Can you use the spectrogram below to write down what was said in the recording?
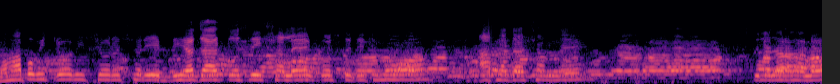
মহাপবিত্র বিশ্ব শরীফ দুই হাজার পঁচিশ সালের প্রস্তুতি সমূহ আপনাদের সামনে তুলে ধরা হলো।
